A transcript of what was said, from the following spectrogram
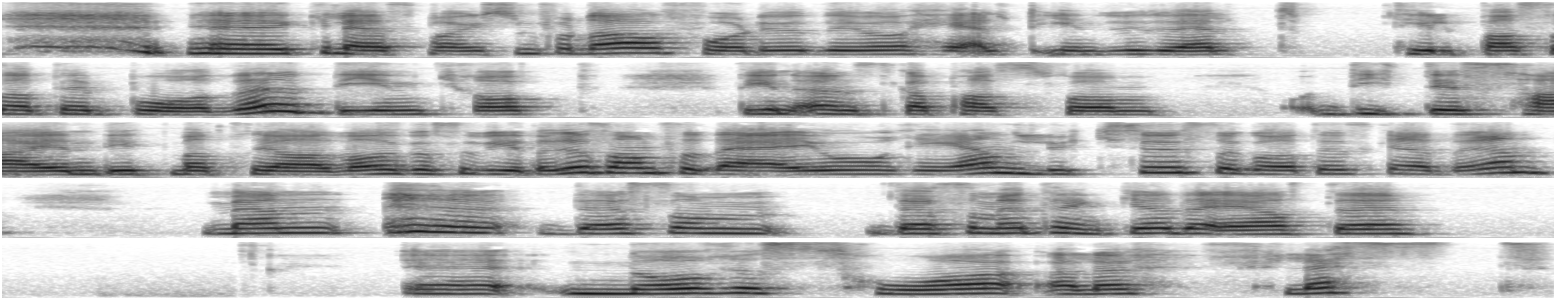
klesbransjen. For da får du det jo helt individuelt tilpassa til både din kropp, din ønska passform, ditt design, ditt materialvalg osv. Så, videre, så det er jo ren luksus å gå til skredderen. Men det som, det som jeg tenker, det er at eh, når så, eller flest,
